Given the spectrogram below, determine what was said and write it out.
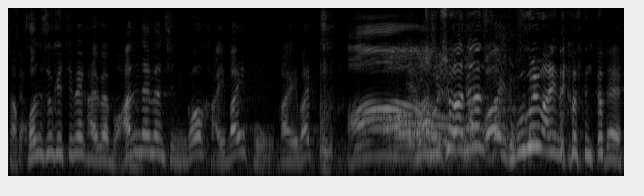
자, 권수규 팀의 가위바위보. 안 내면 진거 가위바위보 가위바위보. 아, 조슈아는 묵을 많이 내거든요. 네.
